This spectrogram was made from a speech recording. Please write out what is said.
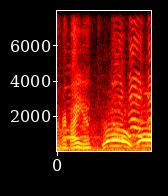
Went right by you. Go, go!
